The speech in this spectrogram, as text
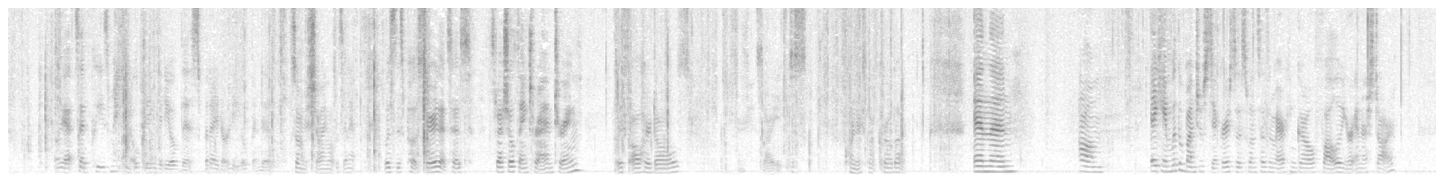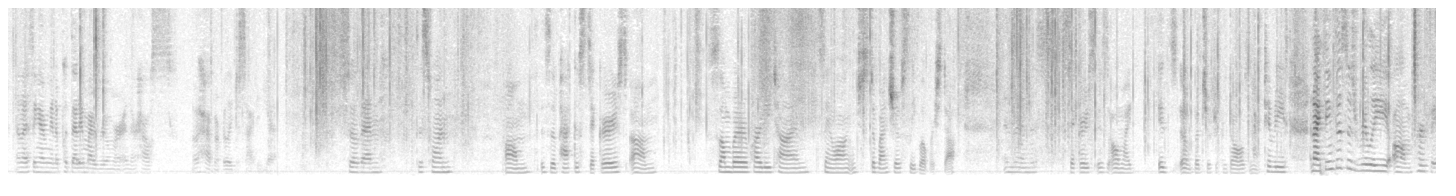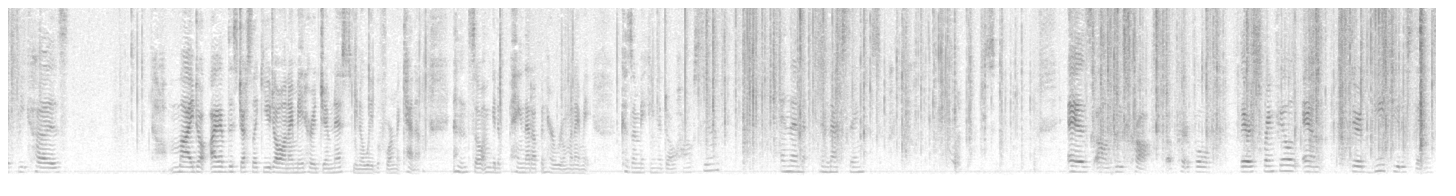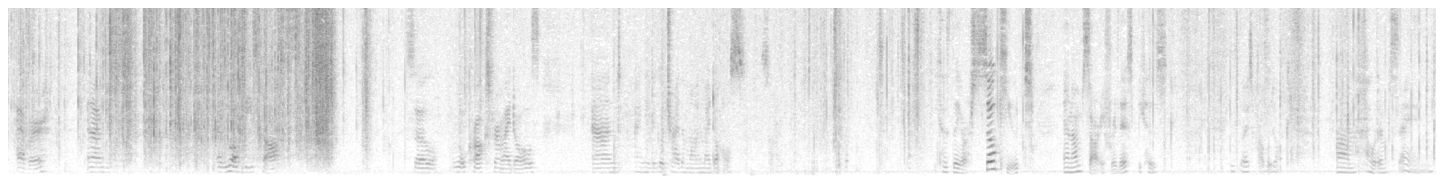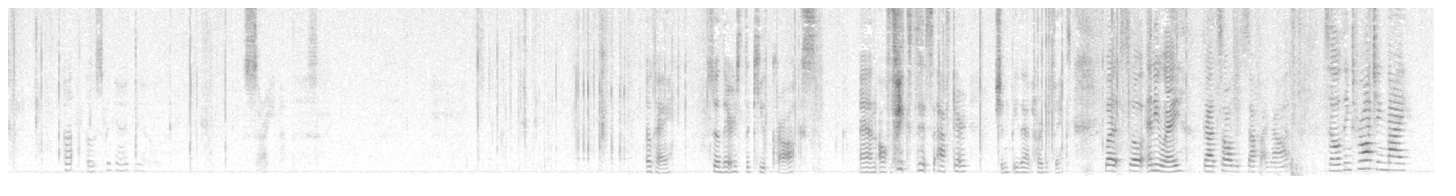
yeah, it said, please make an opening video of this, but I'd already opened it. So I'm just showing what was in it. Was this poster that says, Special thanks for entering with all her dolls. Sorry, just corners got curled up. And then um, it came with a bunch of stickers. This one says American Girl, follow your inner star. And I think I'm going to put that in my room or in their house. I haven't really decided yet. So then this one um, is a pack of stickers. Um, slumber party time, sing along, just a bunch of sleepover stuff. And then this stickers is all my, it's a bunch of different dolls and activities. And I think this is really um, perfect because my doll, I have this Just Like You doll and I made her a gymnast, you know, way before McKenna. And so I'm going to hang that up in her room when I make, because I'm making a dollhouse soon. And then the next thing is um, these Crocs, a purple. They're Springfield and they're the cutest things ever. And I'm just I love these Crocs. So, little Crocs for my dolls. And I need to go try them on my dolls. Sorry. Because they are so cute. And I'm sorry for this because you guys probably don't care. Um, what I'm saying. Uh-oh, spaghetti. Sorry about this. Okay. So there's the cute Crocs. And I'll fix this after. Shouldn't be that hard to fix. But so anyway, that's all the stuff I got. So thanks for watching. Bye.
